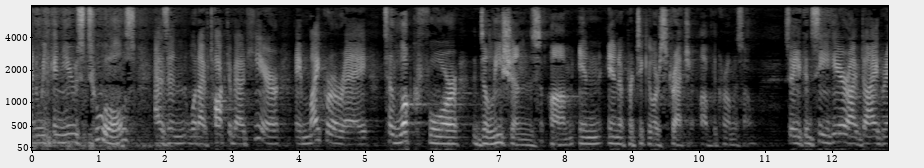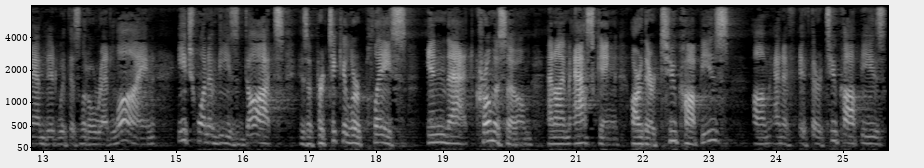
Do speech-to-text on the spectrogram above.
And we can use tools, as in what I've talked about here, a microarray, to look for deletions um, in, in a particular stretch of the chromosome. So you can see here, I've diagrammed it with this little red line. Each one of these dots is a particular place in that chromosome and I'm asking, are there two copies? Um, and if, if there are two copies,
